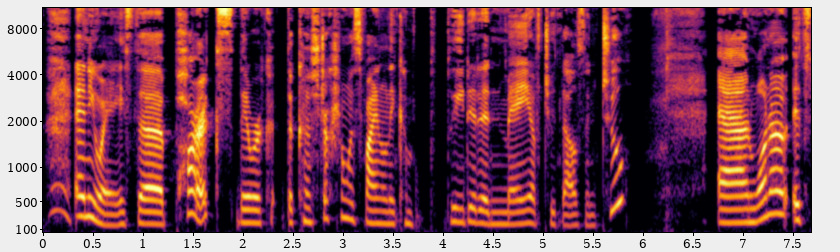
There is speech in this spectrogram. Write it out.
Anyways, the parks, they were the construction was finally completed in May of 2002. And one of it's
